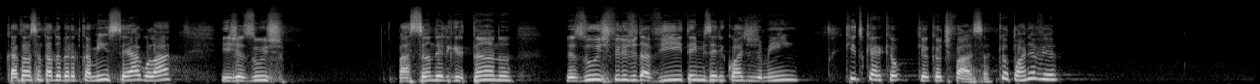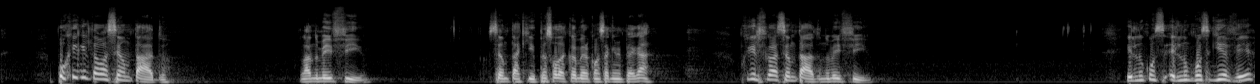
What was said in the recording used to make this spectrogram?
O cara estava sentado à beira do caminho, cego lá, e Jesus passando, ele gritando: Jesus, filho de Davi, tem misericórdia de mim. O que tu quer que eu, que, que eu te faça? Que eu torne a ver. Por que, que ele estava sentado? Lá no meio-fio. Sentar aqui. O pessoal da câmera consegue me pegar? Por que ele ficava sentado no meio-fio? Ele ele não conseguia ver.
